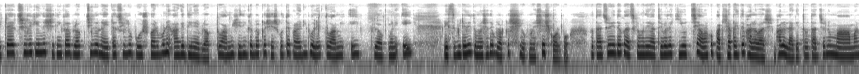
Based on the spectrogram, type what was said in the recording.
এটা অ্যাকচুয়ালি কিন্তু সেদিনকার ব্লগ ছিল না, এটা ছিল পৌষ পার্বণে আগের দিনের ব্লগ তো আমি সেদিনকার ব্লগটা শেষ করতে পারিনি বলে, তো আমি এই ব্লগ মানে এই রেসিপিটা দিয়ে তোমার সাথে ব্লগটা মানে শেষ করব। তো তার জন্যই দেখো আজকে আমাদের রাত্রিবেলা কী হচ্ছে? আমার খুব পাটিসাপটা খেতে ভালোবাসে, ভালো লাগে। তো তার জন্য মা, আমার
